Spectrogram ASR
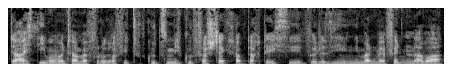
da ich die momentan bei Fotografie tut gut ziemlich gut versteckt habe, dachte ich, sie würde sie niemand mehr finden, aber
